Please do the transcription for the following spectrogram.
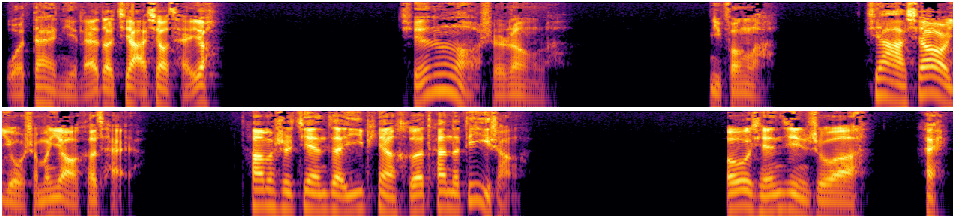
我带你来到驾校采药。”秦老师愣了：“你疯了？驾校有什么药可采呀？他们是建在一片河滩的地上啊。”欧前进说：“嗨，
